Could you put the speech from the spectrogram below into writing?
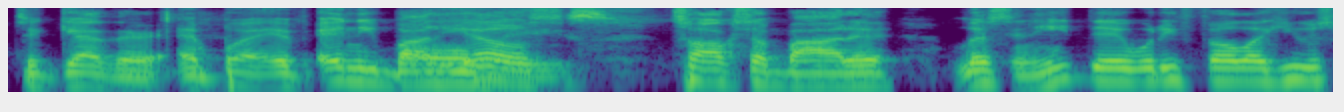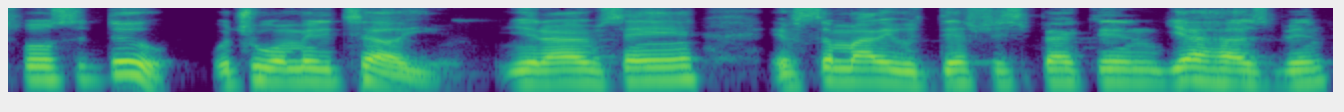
together and but if anybody else talks about it. Listen, he did what he felt like he was supposed to do. What you want me to tell you? You know what I'm saying? If somebody was disrespecting your husband,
